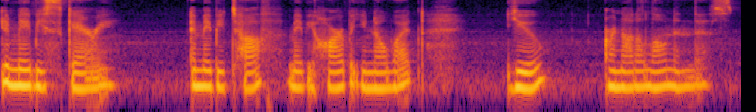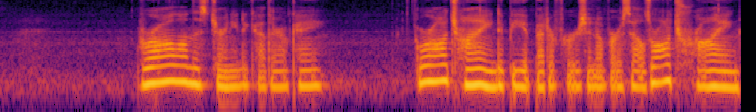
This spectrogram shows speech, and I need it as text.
It may be scary. It may be tough, it may be hard, but you know what? You are not alone in this. We're all on this journey together, okay? We're all trying to be a better version of ourselves. We're all trying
